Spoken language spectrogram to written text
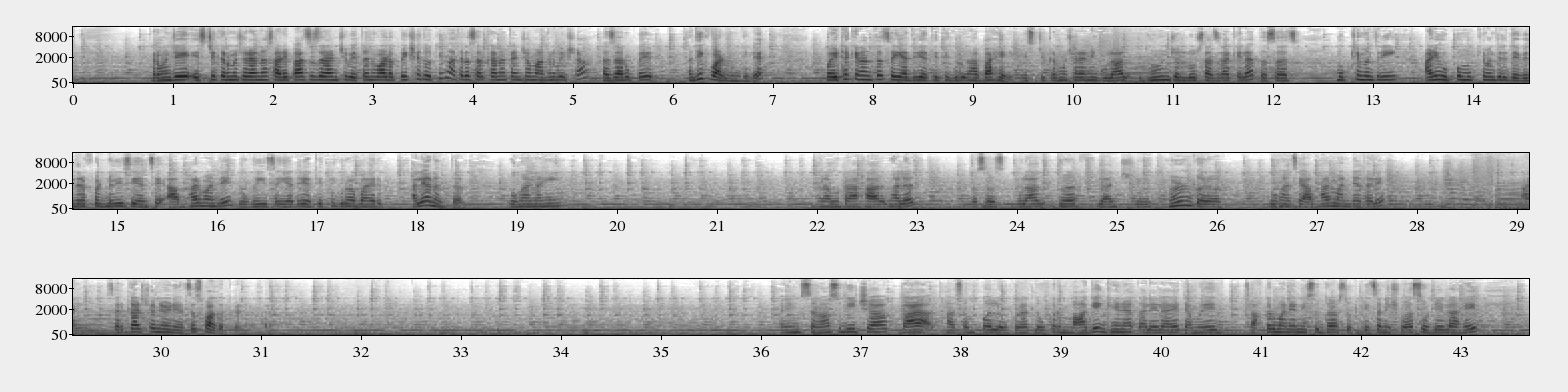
तर म्हणजे एस टी कर्मचाऱ्यांना साडेपाच हजारांची वेतनवाढ अपेक्षित होती मात्र सरकारनं त्यांच्या मागणीपेक्षा हजार रुपये अधिक वाढवून दिले बैठकीनंतर सह्याद्री अतिथीगृहाबाहेर एस टी कर्मचाऱ्यांनी गुलाल उधळून जल्लोष साजरा केला. तसंच मुख्यमंत्री आणि उपमुख्यमंत्री देवेंद्र फडणवीस यांचे आभार मानले. दोघंही सह्याद्री अतिथीगृहाबाहेर आल्यानंतर दोघांनाही मोठा हार घालत तसंच गुलाल उधळत फुलांची उधळण करत दोघांचे आभार मानण्यात आले आणि सरकारच्या निर्णयाचं स्वागत करण्यात आलं. आणि सणासुदीच्या काळात हा संप लवकरात लवकर मागे घेण्यात आलेला आहे. त्यामुळे चाकरमान्यांनी सुद्धा सुटकेचा निश्वास सोडलेला आहे.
